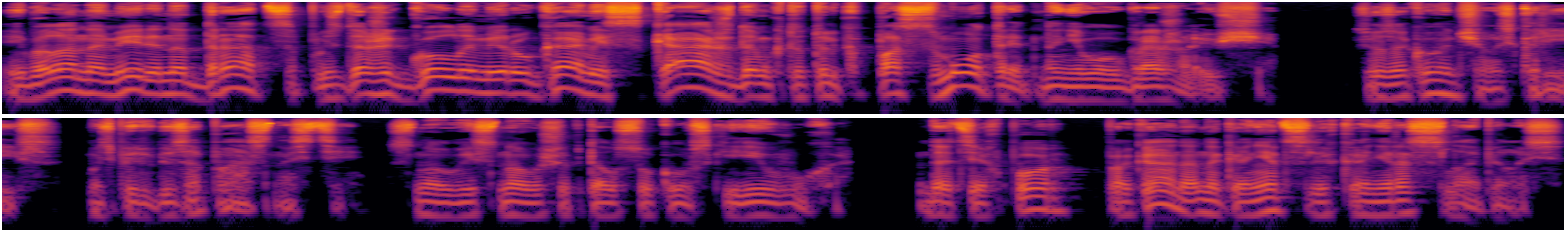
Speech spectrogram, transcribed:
и была намерена драться, пусть даже голыми руками, с каждым, кто только посмотрит на него угрожающе. «Все закончилось, Крис. Мы теперь в безопасности», — снова и снова шептал Суковский ей в ухо. До тех пор, пока она, наконец, слегка не расслабилась.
